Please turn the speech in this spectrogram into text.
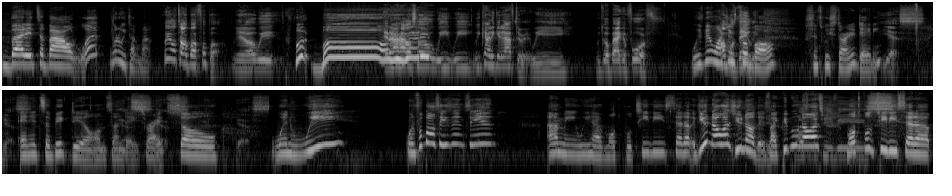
But it's about what? What are we talking about? we don't talk about football. You know, we Football. in our household we we, we kind of get after it. We we go back and forth. We've been watching almost daily. football since we started dating, Yes. Yes. and it's a big deal on Sundays, Yes, right? yes. So yes. when we when football season's in, I mean, we have multiple TVs set up. If you know us, you know this. Like people who know us, Multiple TVs. multiple TVs set up,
